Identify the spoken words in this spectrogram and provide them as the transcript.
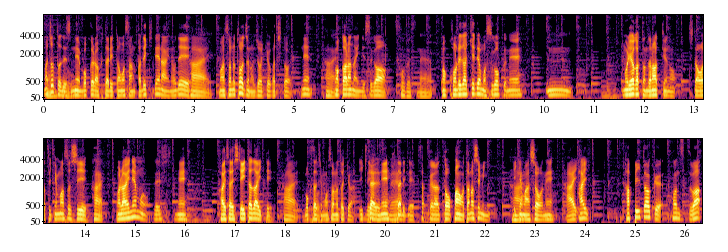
まあ、ちょっとですね僕ら2人とも参加できてないので、はい。まあ、その当時の状況がちょっとねはい。わからないんですが、そうですね。まあ、これだけでもすごくねうん盛り上がったんだなっていうの伝わってきますし、はい。まあ、来年もですね開催していただいてはい。僕たちもその時は行きたいですね。ぜひ2人で桜とパンを楽しみに行きましょうね。はい、はい、ハッピートーク本日は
